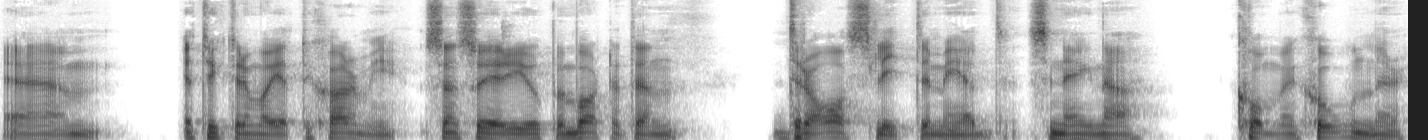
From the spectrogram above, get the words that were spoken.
Um, jag tyckte den var jättecharmig. Sen så är det ju uppenbart att den dras lite med sina egna konventioner.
